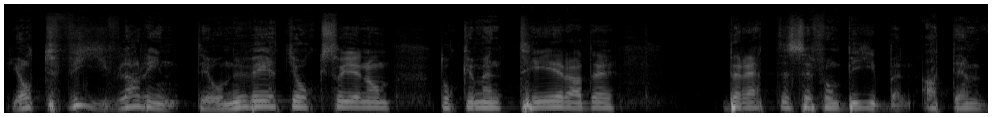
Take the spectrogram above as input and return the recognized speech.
jag tvivlar inte och nu vet jag också genom dokumenterade berättelser från Bibeln att det är en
